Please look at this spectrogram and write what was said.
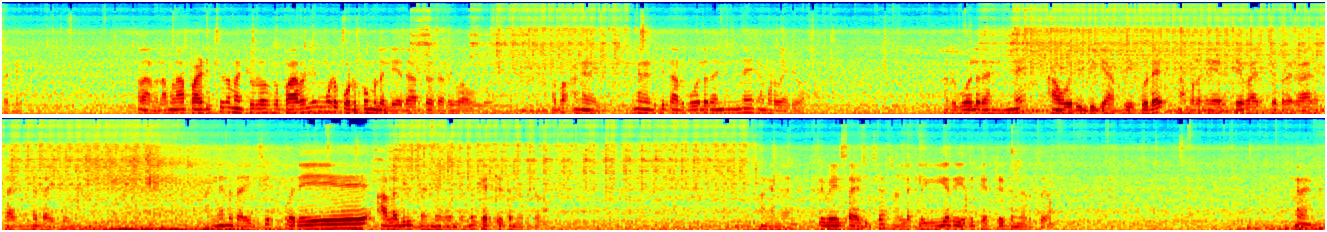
പറ്റും. അതാണ്. നമ്മൾ ആ പഠിച്ചത് മറ്റുള്ളവർക്ക് പറഞ്ഞും കൂടെ കൊടുക്കുമ്പോഴല്ലേ യഥാർത്ഥത്തിൽ അറിവാവുള്ളൂ. അപ്പോൾ അങ്ങനെ അങ്ങനെ എടുത്തിട്ട് അതുപോലെ തന്നെ നമ്മൾ വരുക അതുപോലെ തന്നെ ആ ഒരു ഗ്യാപ്പിൽ കൂടെ നമ്മൾ നേരത്തെ വരച്ച പ്രകാരം തന്നെ തയ്ക്കുന്നു അങ്ങനെ തയ്ച്ച് ഒരേ അളവിൽ തന്നെ കൊണ്ടുവന്ന് കെട്ടിട്ട് നിർത്തണം. അങ്ങനെ തന്നെ. റിവേഴ്സ് അടിച്ച് നല്ല ക്ലിയർ ചെയ്ത് കെട്ടിട്ട് നിർത്തുക. അങ്ങനെ തന്നെ.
